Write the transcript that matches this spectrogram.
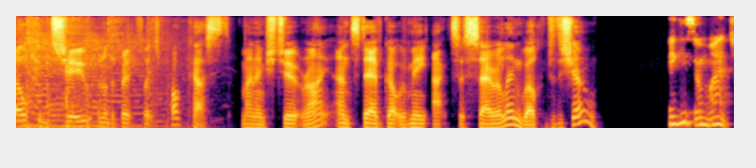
Welcome to another Britflix podcast. My name's Stuart Wright, and today I've got with me actor Sarah Lind. Welcome to the show. Thank you so much.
